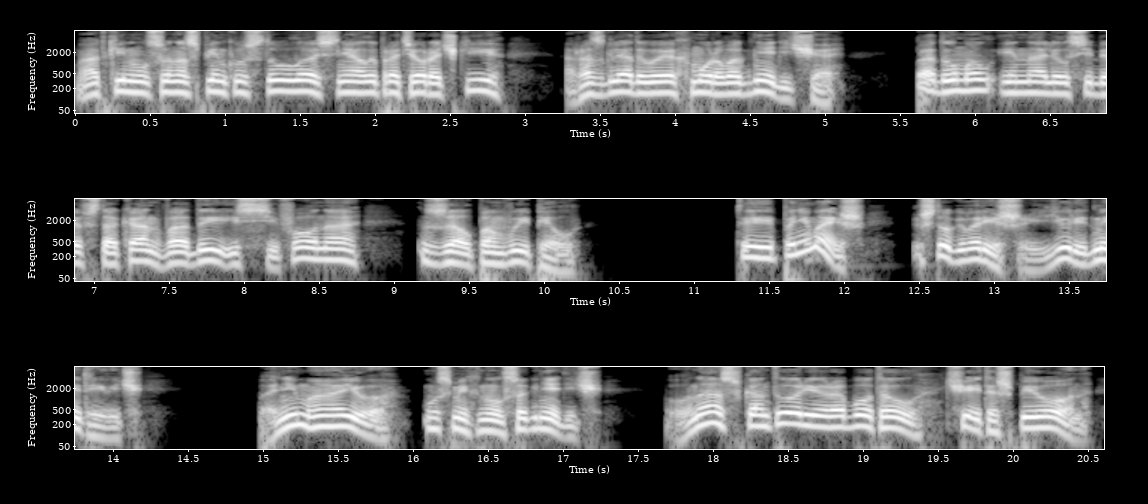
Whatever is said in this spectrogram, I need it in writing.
Откинулся на спинку стула, снял и протер очки, разглядывая хмурого Гнедича. Подумал и налил себе в стакан воды из сифона, залпом выпил. — Ты понимаешь, что говоришь, Юрий Дмитриевич? — Понимаю, — усмехнулся Гнедич. — У нас в конторе работал чей-то шпион —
